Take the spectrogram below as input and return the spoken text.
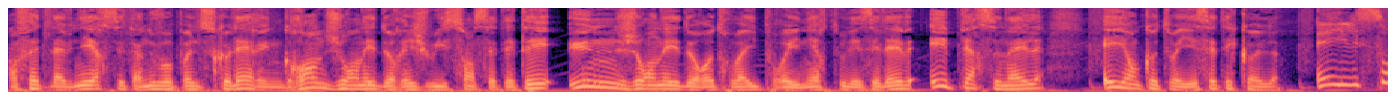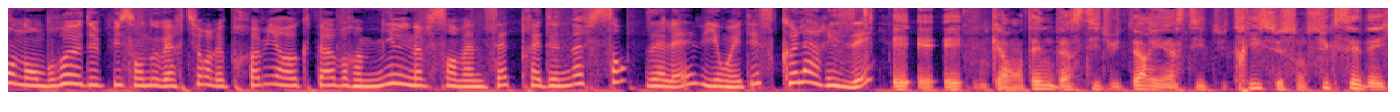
En fait, l'avenir, c'est un nouveau pôle scolaire et une grande journée de réjouissance cet été, une journée de retrouvailles pour réunir tous les élèves et personnels ayant côtoyé cette école. Et ils sont nombreux depuis son ouverture le 1er octobre 1927. Près de 900 élèves y ont été scolarisés, Et, et, et une quarantaine d'instituteurs et institutrices se sont succédés.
